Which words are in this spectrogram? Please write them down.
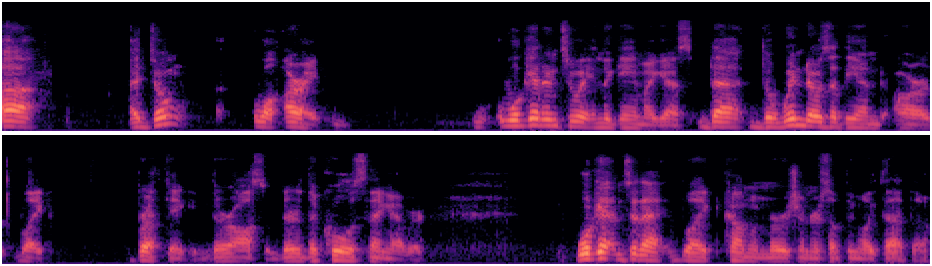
Uh, I don't. Well, all right. We'll get into it in the game, I guess. That the windows at the end are like breathtaking. They're awesome. They're the coolest thing ever. We'll get into that like come immersion or something like that, though.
